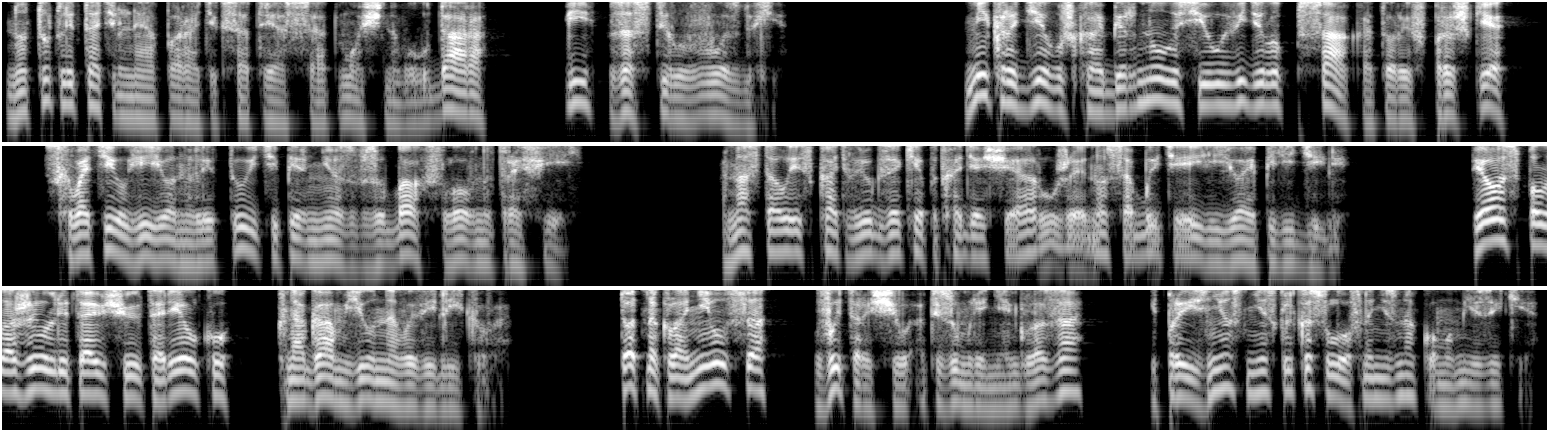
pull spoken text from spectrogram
но тут летательный аппаратик сотрясся от мощного удара и застыл в воздухе. Микродевушка обернулась и увидела пса, который в прыжке схватил ее на лету и теперь нес в зубах, словно трофей. Она стала искать в рюкзаке подходящее оружие, но события ее опередили. Пес положил летающую тарелку к ногам юного великого. Тот наклонился, вытаращил от изумления глаза и произнес несколько слов на незнакомом языке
